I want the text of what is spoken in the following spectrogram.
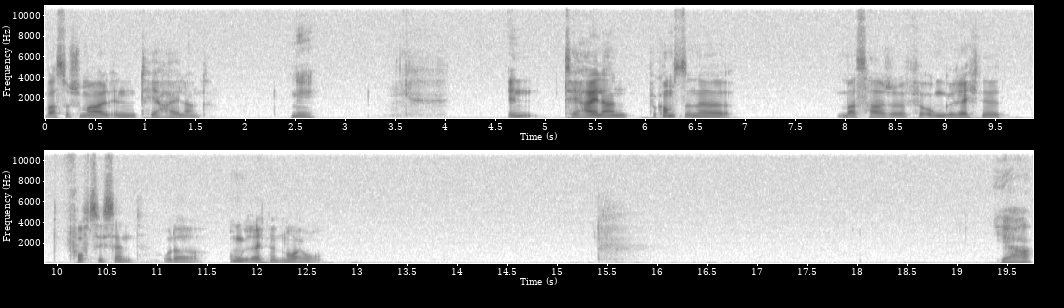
Warst du schon mal in Thailand? Nee. In Thailand bekommst du eine Massage für umgerechnet 50 Cent oder umgerechnet 1 Euro. Ja.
